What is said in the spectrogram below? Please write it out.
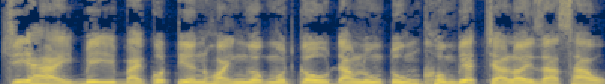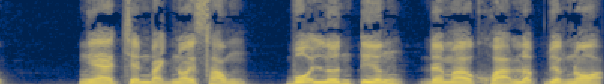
Chí Hải bị bài cốt tiền hỏi ngược một câu đang lúng túng không biết trả lời ra sao. Nghe Trần Bạch nói xong, vội lớn tiếng để mà khỏa lấp việc nọ.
